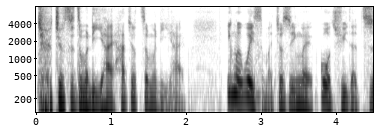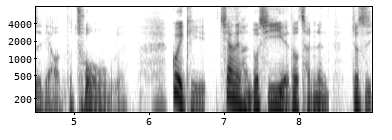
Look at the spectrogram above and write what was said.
就 就是这么厉害，他就这么厉害，因为为什么？就是因为过去的治疗都错误了。贵体现在很多西医也都承认，就是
